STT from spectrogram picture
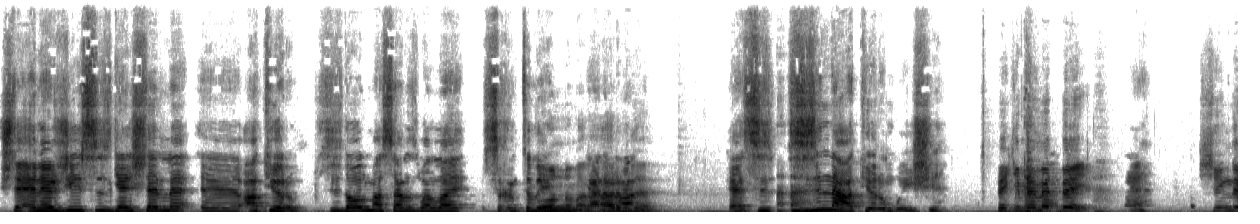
işte enerjisiz gençlerle e, atıyorum. Siz de olmazsanız vallahi sıkıntılıyım. 10 numara Yani, harbiden. a- he, siz, sizinle atıyorum bu işi. Peki Mehmet Bey, He. şimdi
